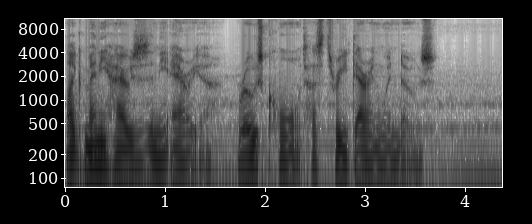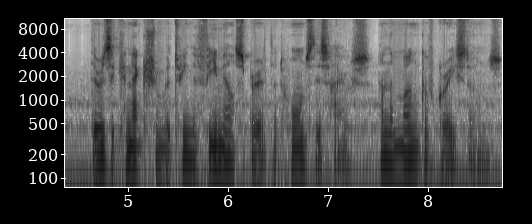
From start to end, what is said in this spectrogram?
Like many houses in the area, Rose Court has three Dering windows. There is a connection between the female spirit that haunts this house and the monk of Greystones.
